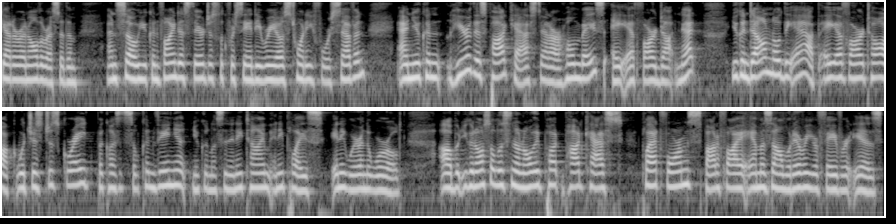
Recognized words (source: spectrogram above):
GETTR and all the rest of them and so you can find us there. Just look for Sandy Rios 24 7. And you can hear this podcast at our home base, afr.net. You can download the app, AFR Talk, which is just great because it's so convenient. You can listen anytime, any place, anywhere in the world. Uh, but you can also listen on all the pod- podcast platforms Spotify, Amazon, whatever your favorite is.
